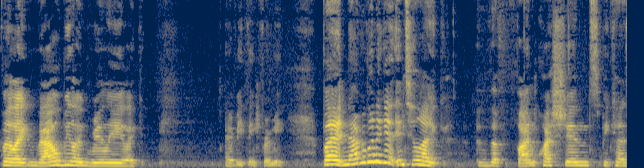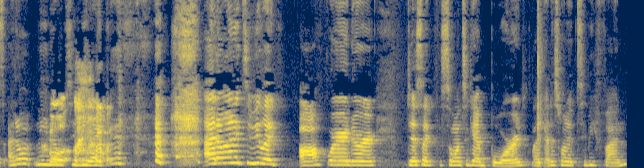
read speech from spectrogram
but like that will be like really like everything for me. But now we're gonna get into like the fun questions because I don't need Cool. them to be like I don't want it to be like awkward or just like someone to get bored. Like I just want it to be fun.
